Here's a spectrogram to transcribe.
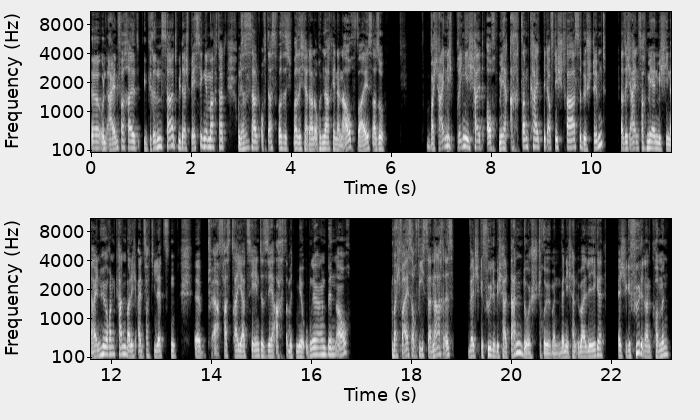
äh, und einfach halt gegrinst hat, wieder Späßchen gemacht hat. Und das ist halt auch das, was ich, was ich ja dann auch im Nachhinein auch weiß. Also wahrscheinlich bringe ich halt auch mehr Achtsamkeit mit auf die Straße, bestimmt, dass ich einfach mehr in mich hineinhören kann, weil ich einfach die letzten äh, fast drei Jahrzehnte sehr achtsam mit mir umgegangen bin auch. Aber ich weiß auch, wie es danach ist, welche Gefühle mich halt dann durchströmen, wenn ich dann überlege, welche Gefühle dann kommen,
